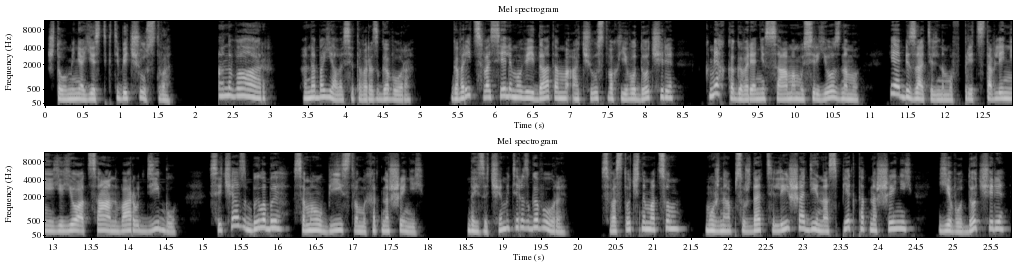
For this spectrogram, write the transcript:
что у меня есть к тебе чувства». «Анвар!» Она боялась этого разговора. Говорить с Василием Увейдатом о чувствах его дочери, к, мягко говоря, не самому серьезному и обязательному в представлении ее отца Анвару Дибу, сейчас было бы самоубийством их отношений. Да и зачем эти разговоры? С восточным отцом можно обсуждать лишь один аспект отношений его дочери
